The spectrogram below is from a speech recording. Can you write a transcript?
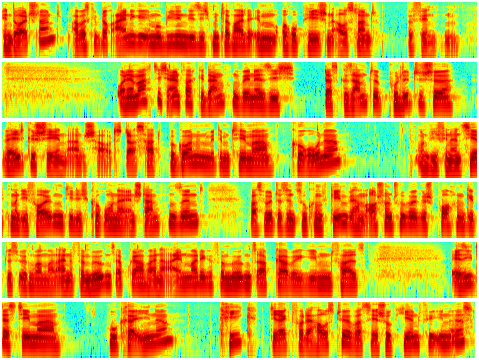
in Deutschland, aber es gibt auch einige Immobilien, die sich mittlerweile im europäischen Ausland befinden. Und er macht sich einfach Gedanken, wenn er sich das gesamte politische Weltgeschehen anschaut. Das hat begonnen mit dem Thema Corona. Und wie finanziert man die Folgen, die durch Corona entstanden sind? Was wird es in Zukunft geben? Wir haben auch schon drüber gesprochen. Gibt es irgendwann mal eine Vermögensabgabe, eine einmalige Vermögensabgabe gegebenenfalls? Er sieht das Thema Ukraine, Krieg direkt vor der Haustür, was sehr schockierend für ihn ist,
